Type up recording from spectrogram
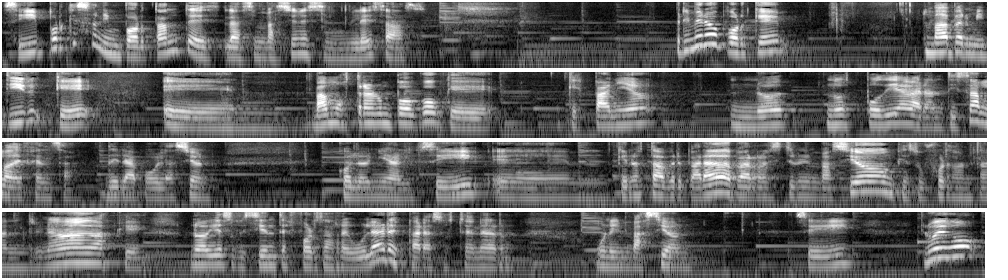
¿Sí? ¿Por qué son importantes las invasiones inglesas? Primero porque va a permitir que, eh, va a mostrar un poco que, España no, podía garantizar la defensa de la población colonial, ¿sí? Eh, que no estaba preparada para resistir una invasión, que sus fuerzas no estaban entrenadas, que no había suficientes fuerzas regulares para sostener una invasión. ¿sí? Luego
